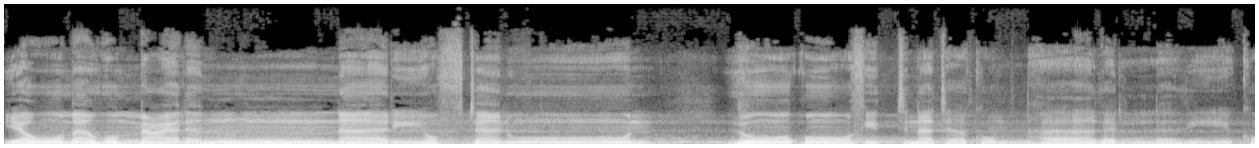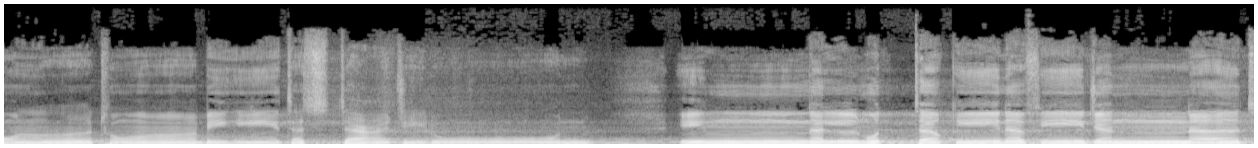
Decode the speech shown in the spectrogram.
يوم هم على النار يفتنون. ذوقوا فتنتكم هذا الذي كنتم به تستعجلون. إن المتقين في جنات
